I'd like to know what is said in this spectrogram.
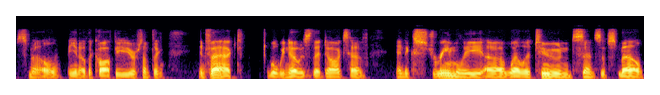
smell, you know, the coffee or something. In fact, what we know is that dogs have an extremely uh, well attuned sense of smell.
